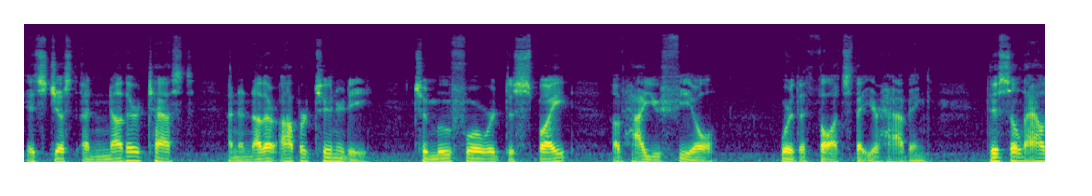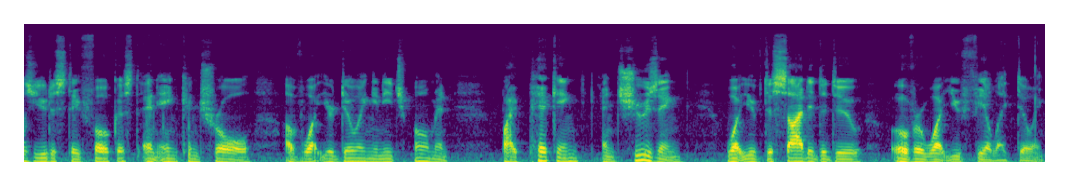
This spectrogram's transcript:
It's just another test and another opportunity to move forward despite of how you feel or the thoughts that you're having. This allows you to stay focused and in control of what you're doing in each moment by picking and choosing what you've decided to do over what you feel like doing.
